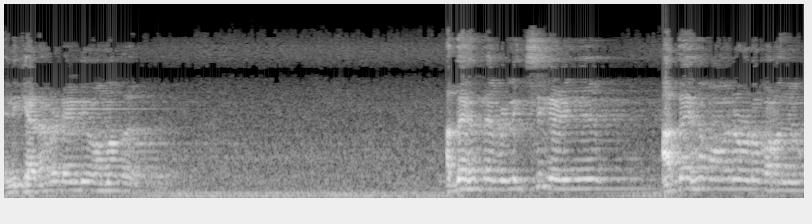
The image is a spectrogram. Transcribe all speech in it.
എനിക്ക് ഇടപെടേണ്ടി വന്നത്. അദ്ദേഹത്തെ വിളിച്ചു കഴിഞ്ഞ് അദ്ദേഹം അവരോട് പറഞ്ഞു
